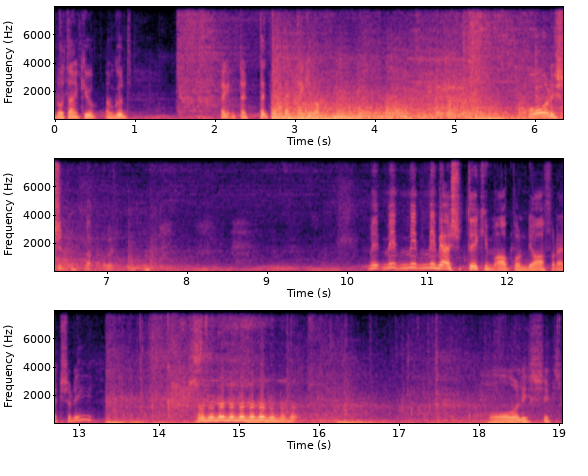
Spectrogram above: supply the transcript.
No, thank you. I'm good. Thank, th th th th thank you, though. Holy shit. Maybe, maybe, maybe I should take him up on the offer, actually. No, no, no, no, no, no, no, no, no, no. Holy shit.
